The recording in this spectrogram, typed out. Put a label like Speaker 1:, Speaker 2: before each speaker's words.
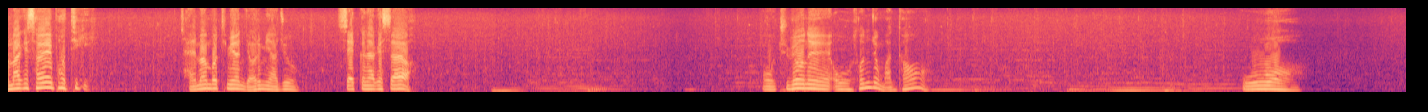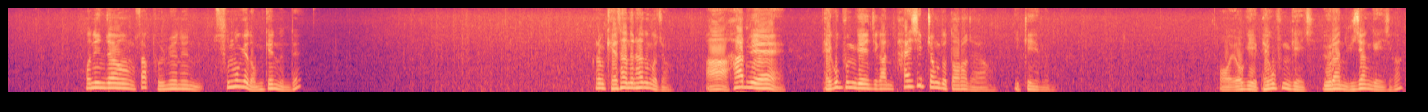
Speaker 1: 사막에서의 버티기. 잘만 버티면 여름이 아주 새끈하겠어요. 어, 주변에, 오, 선인장 많다. 우와. 선인장 싹 돌면은 20개 넘겠는데? 그럼 계산을 하는 거죠. 아, 하루에 배고픈 게이지가 한80 정도 떨어져요. 이 게임은 어 여기 배고픔 게이지 노란 위장 게이지가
